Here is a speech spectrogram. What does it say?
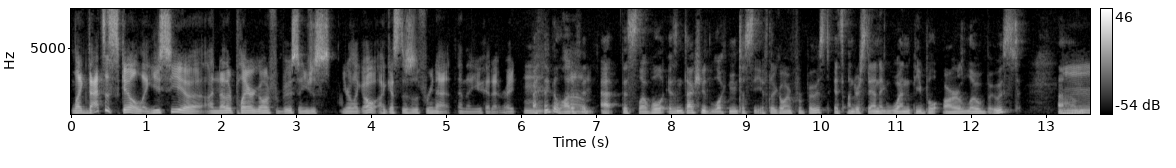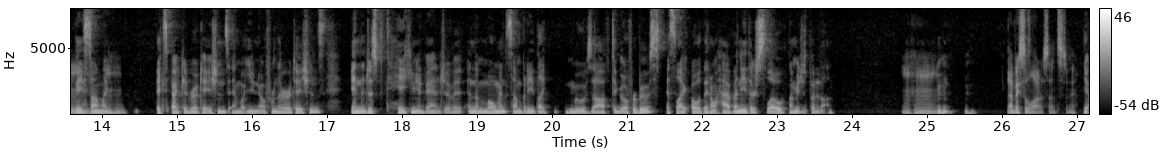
Like that's a skill. Like you see a, another player going for boost, and you just you're like, oh, I guess this is a free net, and then you hit it right. I think a lot of it Um, at this level isn't actually looking to see if they're going for boost. It's understanding when people are low boost um, Mm, based on like mhm. expected rotations and what you know from the rotations, and then just taking advantage of it. And the moment somebody like moves off to go for boost, it's like, oh, they don't have any. They're slow. Let me just put it on. Mhm. That makes a lot of sense to me. Yeah.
